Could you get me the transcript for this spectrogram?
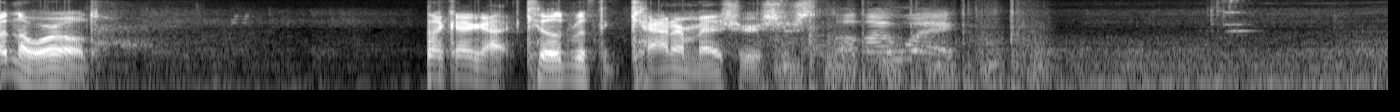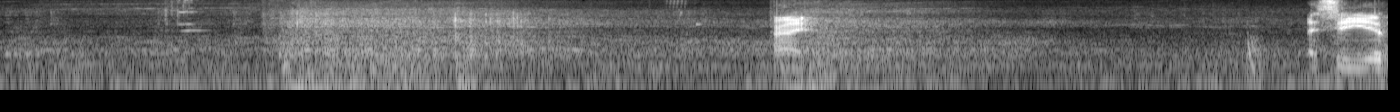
What in the world? Like I got killed with the countermeasures or something. On my way. Alright. I see you.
